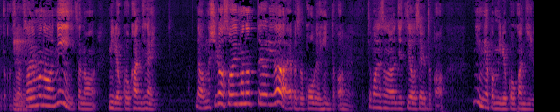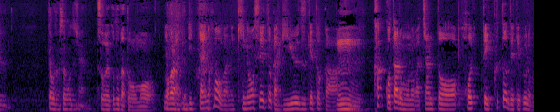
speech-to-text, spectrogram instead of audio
とかさ、うん。そういうものにその魅力を感じない。だからむしろそういうものってよりはやっぱその工芸品とか、そこにその実用性とかにやっぱ魅力を感じるってことそういうことじゃないそういうことだと思やっぱ立体の方がね機能性とか理由付けとかううん。確固たるものがちゃんと掘っていくと出てくるもんね。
